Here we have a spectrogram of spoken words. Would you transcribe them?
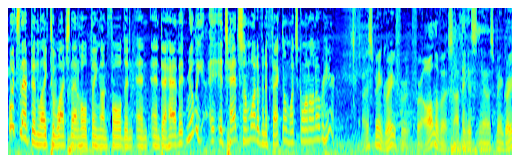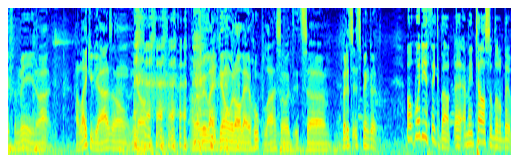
What's that been like to watch that whole thing unfold and, and, and to have it really, it's had somewhat of an effect on what's going on over here? It's been great for, for all of us. I think it's you know it's been great for me. You know, I, I like you guys. I don't, you know, I don't really like dealing with all that hoopla. So it, it's, uh, but it's it's been good. Well, what do you think about? Uh, I mean, tell us a little bit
